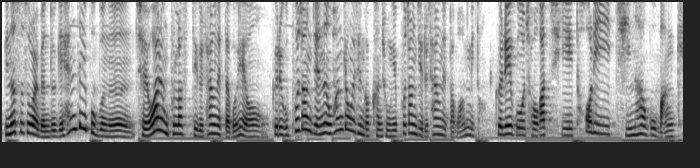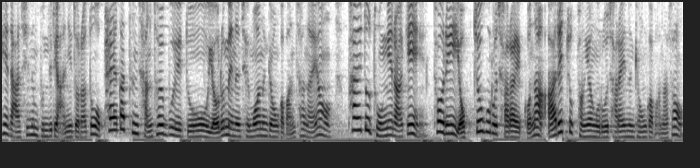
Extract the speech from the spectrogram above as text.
Venus Swirl 면도기 핸들 부분은 재활용 플라스틱을 사용했다고 해요. 그리고 포장재는 환경을 생각한 종이 포장지를 사용했다고 합니다. 그리고 저같이 털이 진하고 많게 나시는 분들이 아니더라도 팔 같은 잔털 부위도 여름에는 제모하는 경우가 많잖아요. 팔도 동일하게 털이 옆쪽으로 자라있거나 아래쪽 방향으로 자라있는 경우가 많아서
